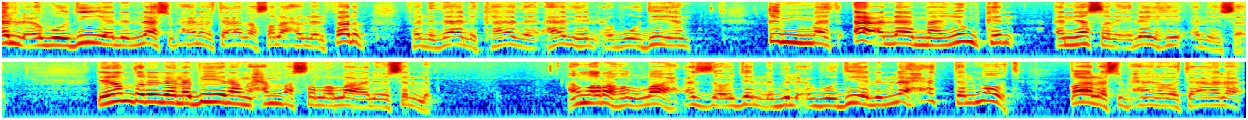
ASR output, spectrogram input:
العبودية لله سبحانه وتعالى صلاح للفرد فلذلك هذا هذه العبودية قمة أعلى ما يمكن أن يصل إليه الإنسان. لننظر إلى نبينا محمد صلى الله عليه وسلم. أمره الله عز وجل بالعبودية لله حتى الموت. قال سبحانه وتعالى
